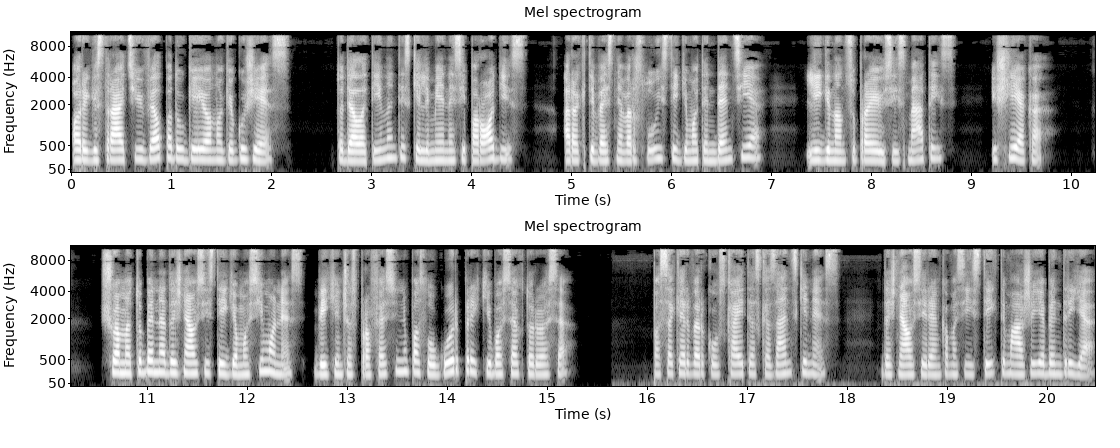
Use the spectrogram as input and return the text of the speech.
O registracijų vėl padaugėjo nuo gegužės. Todėl ateinantis keli mėnesiai parodys, ar aktyvesnė verslų įsteigimo tendencija, lyginant su praėjusiais metais, išlieka. Šiuo metu be nedažniausiai steigiamos įmonės, veikiančios profesinių paslaugų ir prekybos sektoriuose. Pasak Erverkauskaitės Kazanskinės, dažniausiai renkamas įsteigti mažąją bendryje.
